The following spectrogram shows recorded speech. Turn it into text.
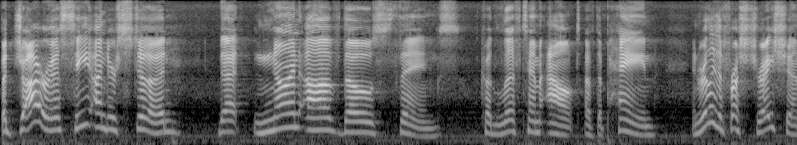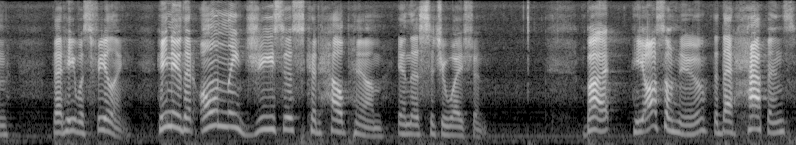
But Jairus, he understood that none of those things could lift him out of the pain and really the frustration that he was feeling. He knew that only Jesus could help him in this situation. But he also knew that that happens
